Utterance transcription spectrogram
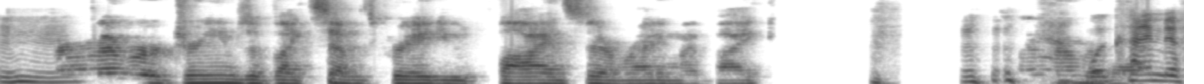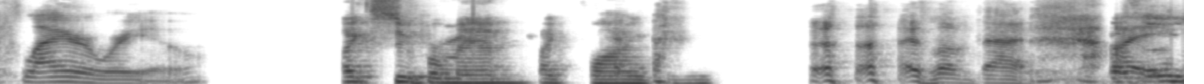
Mhm. I remember dreams of like seventh grade. You would fly instead of riding my bike. What that. kind of flyer were you? Like Superman, like flying. I love that. I,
